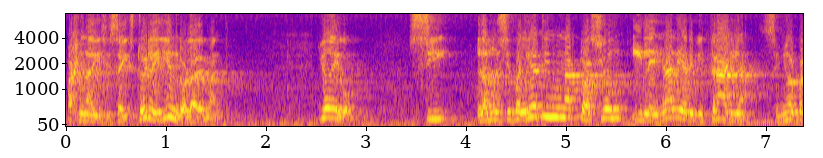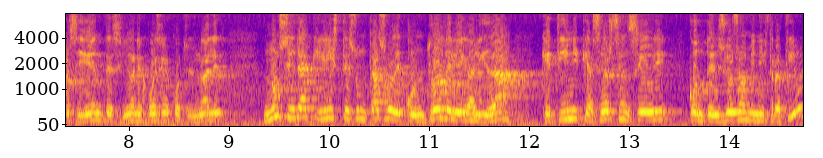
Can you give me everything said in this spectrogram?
Página 16, estoy leyendo la demanda. Yo digo, si la municipalidad tiene una actuación ilegal y arbitraria, señor presidente, señores jueces constitucionales, ¿no será que este es un caso de control de legalidad que tiene que hacerse en sede contencioso administrativo?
